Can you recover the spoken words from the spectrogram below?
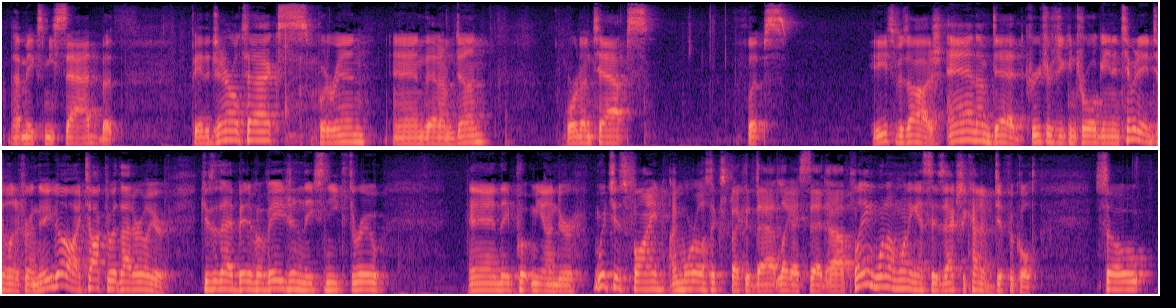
That makes me sad, but pay the general tax, put her in, and then I'm done. Horde untaps, flips, Hideous Visage, and I'm dead. Creatures you control gain Intimidate until end of turn. There you go, I talked about that earlier. Gives it that bit of evasion, they sneak through, and they put me under, which is fine. I more or less expected that. Like I said, uh, playing one-on-one against it is actually kind of difficult. So,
